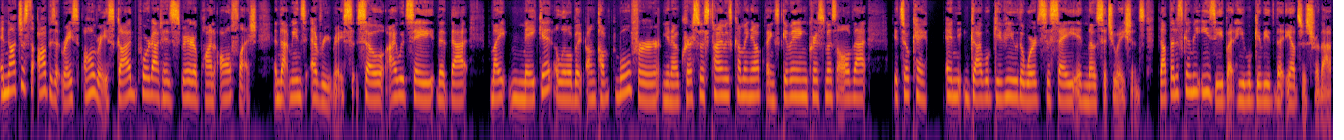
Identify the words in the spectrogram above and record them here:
and not just the opposite race, all race. God poured out his spirit upon all flesh. And that means every race. So I would say that that might make it a little bit uncomfortable for, you know, Christmas time is coming up, Thanksgiving, Christmas, all of that. It's okay. And God will give you the words to say in those situations. Not that it's going to be easy, but he will give you the answers for that.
